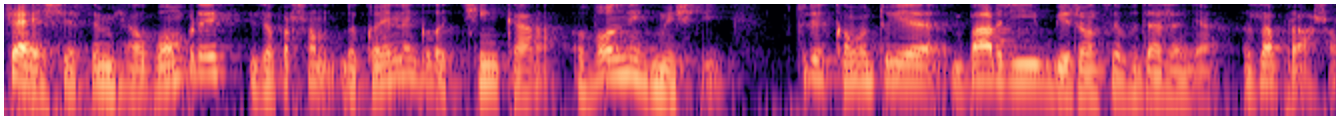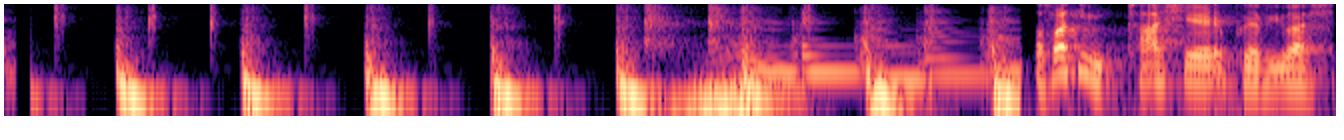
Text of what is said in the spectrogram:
Cześć, jestem Michał Bąbrych i zapraszam do kolejnego odcinka Wolnych Myśli, w których komentuję bardziej bieżące wydarzenia. Zapraszam. W ostatnim czasie pojawiła się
